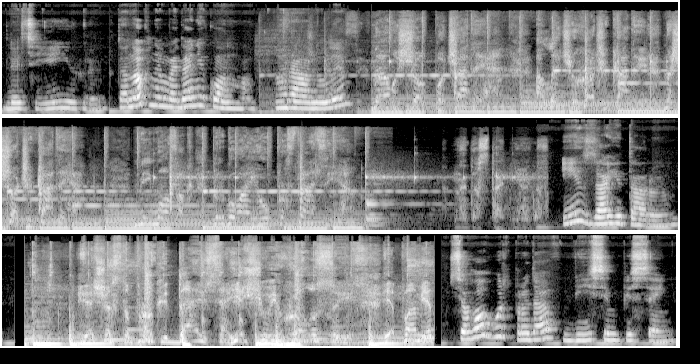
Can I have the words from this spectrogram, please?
для цієї гри. Танок на Майдані Конго. Гранули. Знаємо, що почати, але чого чекати, на що чекати? Мій мозок у прострації. Недостатньо і за гітарою. Я часто прокидаюся, я чую голоси. Я пам'ятаю. Всього гурт продав 8 пісень.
